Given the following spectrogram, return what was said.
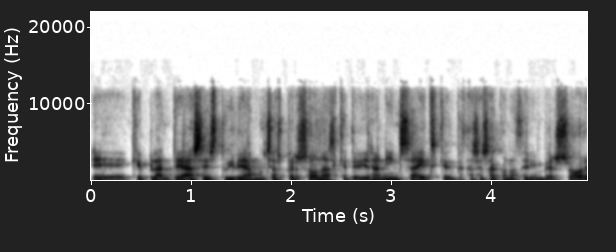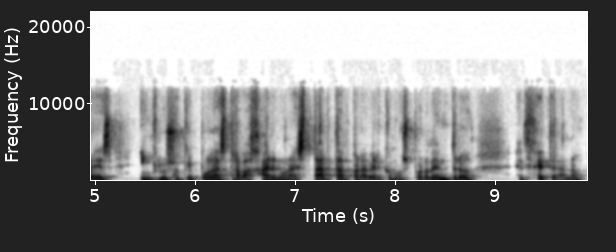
eh, que planteases tu idea a muchas personas, que te dieran insights, que empezases a conocer inversores, incluso que puedas trabajar en una startup para ver cómo es por dentro, etcétera, ¿no?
